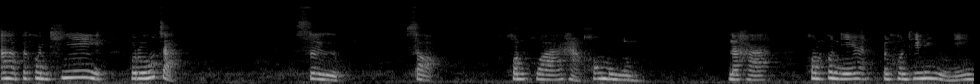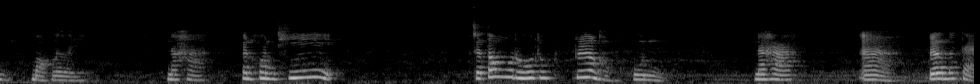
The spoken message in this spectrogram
อ่าเป็นคนที่รู้จักสืบสอบค้นคว้าหาข้อมูลนะคะ คนคนนี้เป็นคนที่ไม่อยู่นิ่งบอกเลยนะคะ เป็นคนที่จะต้องรู้ทุกเรื่องของคุณนะคะอ่าเริ่มตั้งแต่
